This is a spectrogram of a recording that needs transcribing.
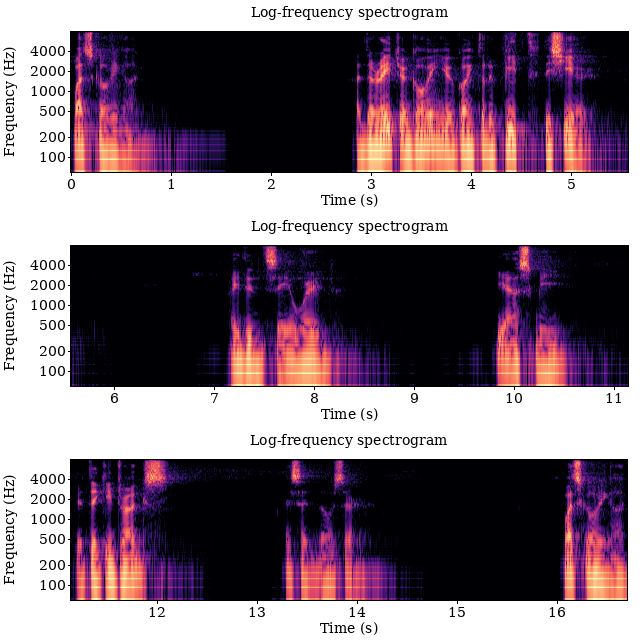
What's going on? At the rate you're going, you're going to repeat this year. I didn't say a word. He asked me, You're taking drugs? I said, No, sir. What's going on?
